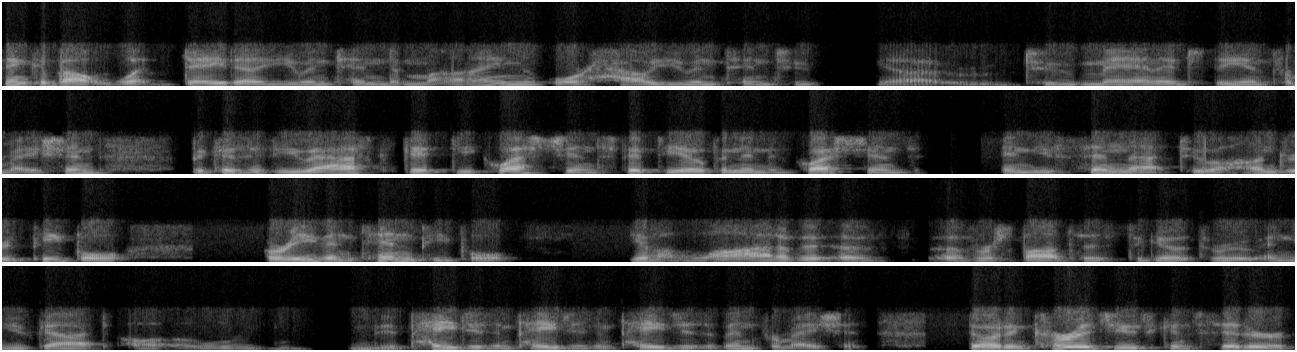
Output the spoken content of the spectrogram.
think about what data you intend to mine or how you intend to uh, to manage the information. Because if you ask 50 questions, 50 open-ended questions, and you send that to 100 people or even 10 people, you have a lot of, of, of responses to go through, and you've got pages and pages and pages of information. So I'd encourage you to consider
